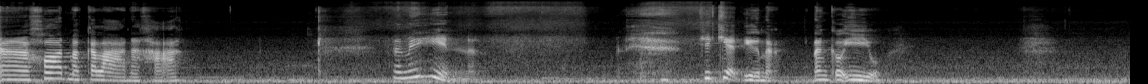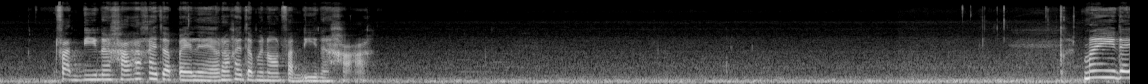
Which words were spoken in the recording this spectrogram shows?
อ่าคลอดมกรานะคะ มันไม่เห็นอะขี้เกียจยืนอะนั่งเก้าอี้อยู่ ฝันดีนะคะ ถ้าใครจะไปแล้ว ถ้าใครจะไปนอนฝันดีนะคะ ไม่ได้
